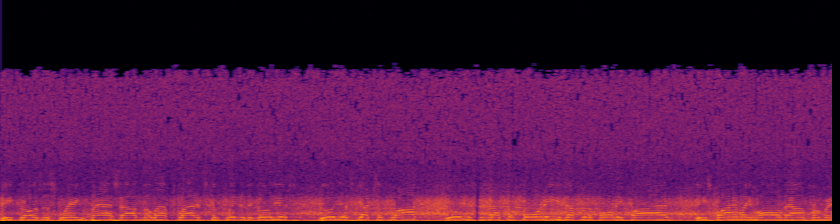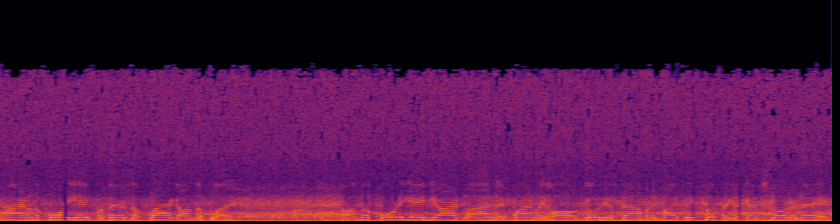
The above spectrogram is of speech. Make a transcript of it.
He throws a swing pass out in the left flat. It's completed to Gulyas. Gulyas gets a block. Gulyas is at the 40. He's up to the 45. He's finally hauled down from behind on the 48, but there's a flag on the play. On the 48-yard line, they finally haul Gulyas down, but he might be clipping against Notre Dame.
